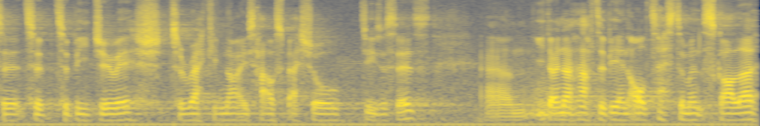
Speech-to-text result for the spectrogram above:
to, to, to be Jewish to recognize how special Jesus is. Um, you don't have to be an Old Testament scholar.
